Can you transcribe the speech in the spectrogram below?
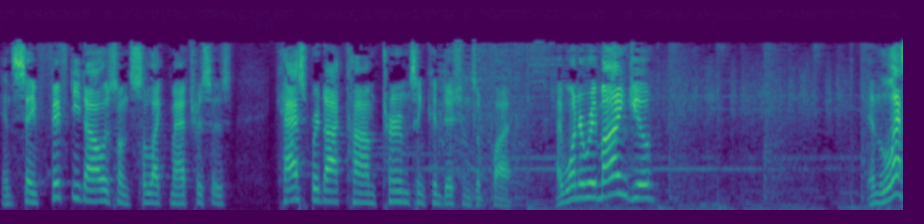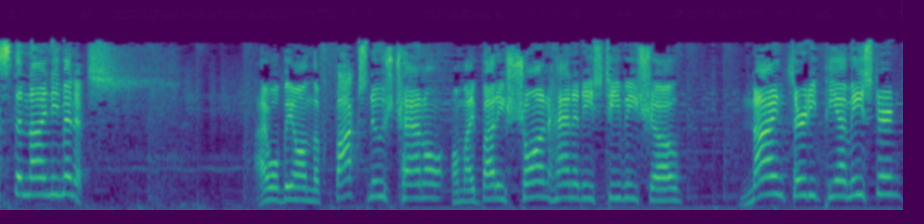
and save $50 on select mattresses. Casper.com terms and conditions apply. I want to remind you, in less than 90 minutes, I will be on the Fox News channel on my buddy Sean Hannity's TV show, 9:30 p.m. Eastern,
